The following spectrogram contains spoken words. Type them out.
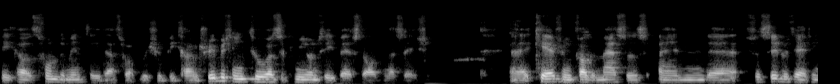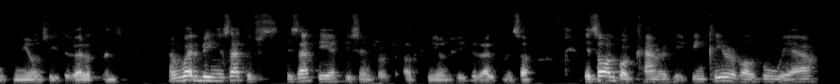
because fundamentally that's what we should be contributing to as a community-based organisation. Uh, catering for the masses and uh, facilitating community development. And well-being is at the, is at the epicenter of, of community development. So it's all about clarity, being clear about who we are,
